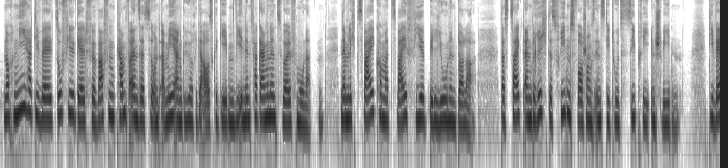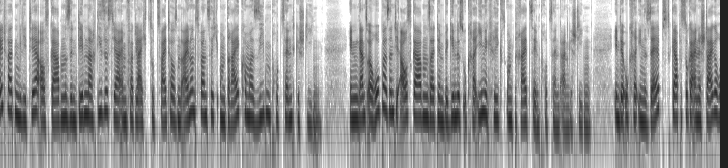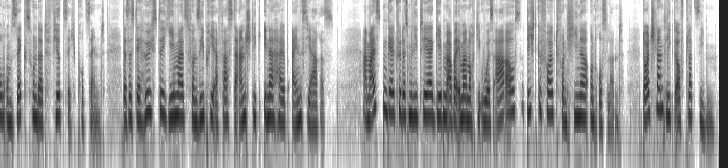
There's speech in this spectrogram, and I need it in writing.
Noch nie hat die Welt so viel Geld für Waffen, Kampfeinsätze und Armeeangehörige ausgegeben wie in den vergangenen zwölf Monaten, nämlich 2,24 Billionen Dollar. Das zeigt ein Bericht des Friedensforschungsinstituts SIPRI in Schweden. Die weltweiten Militärausgaben sind demnach dieses Jahr im Vergleich zu 2021 um 3,7 Prozent gestiegen. In ganz Europa sind die Ausgaben seit dem Beginn des Ukraine-Kriegs um 13 Prozent angestiegen. In der Ukraine selbst gab es sogar eine Steigerung um 640 Prozent. Das ist der höchste jemals von SIPRI erfasste Anstieg innerhalb eines Jahres. Am meisten Geld für das Militär geben aber immer noch die USA aus, dicht gefolgt von China und Russland. Deutschland liegt auf Platz 7.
